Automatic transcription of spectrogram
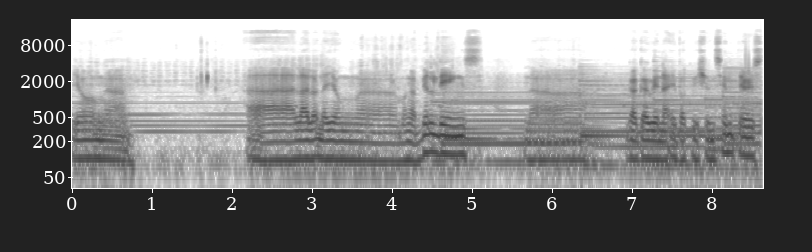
yung uh, uh, lalo na yung uh, mga buildings na gagawin na evacuation centers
